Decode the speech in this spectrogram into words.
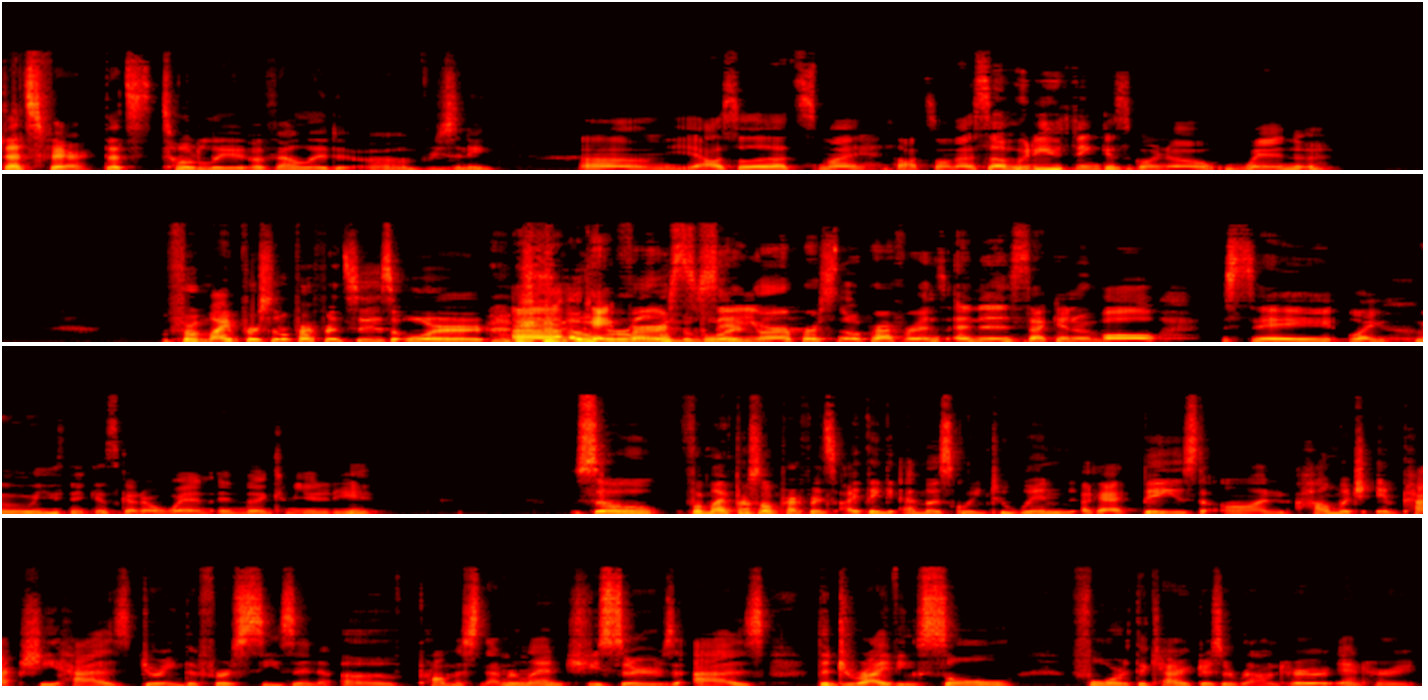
That's fair. That's totally a valid uh, reasoning. Um, yeah, so that's my thoughts on that. So who do you think is going to win? From my personal preferences or Uh, okay, first say your personal preference, and then second of all, say like who you think is going to win in the community. So, for my personal preference, I think Emma's going to win Okay. based on how much impact she has during the first season of Promise Neverland. She serves as the driving soul for the characters around her and her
